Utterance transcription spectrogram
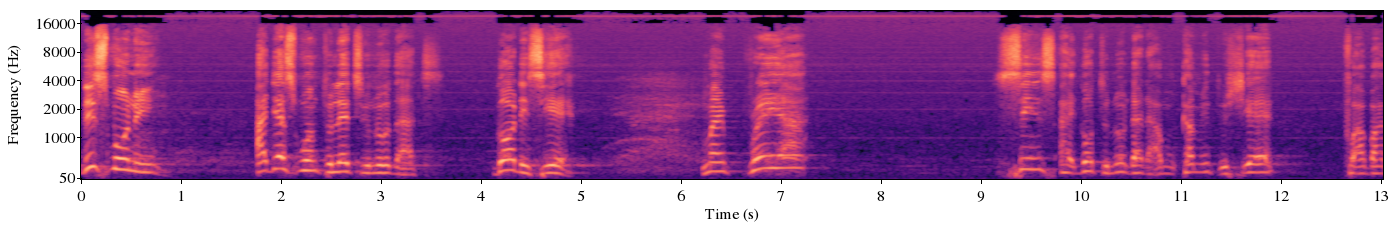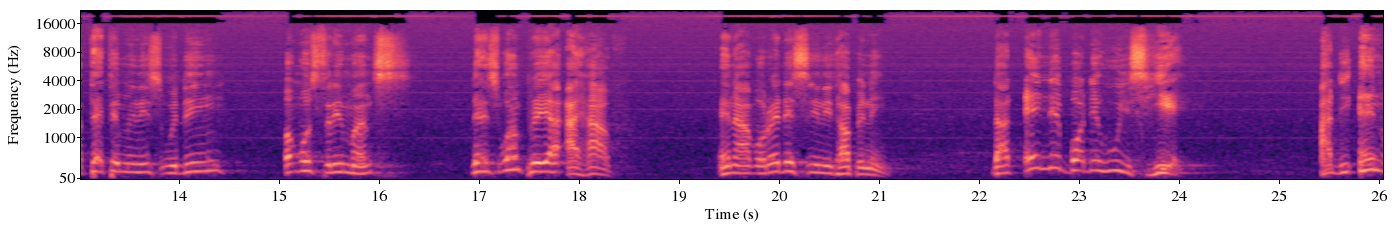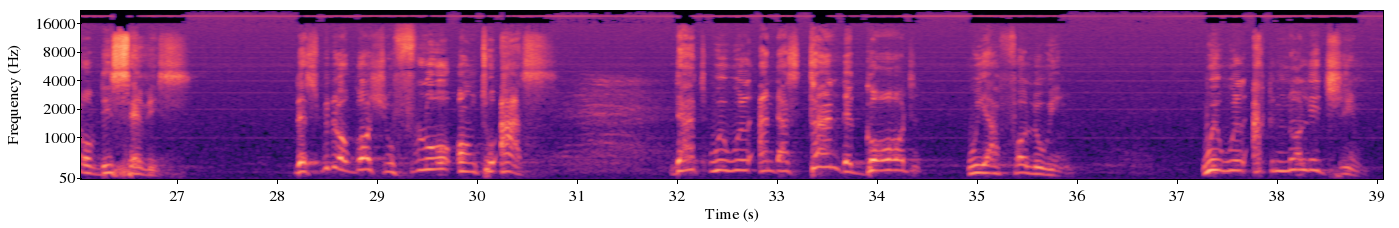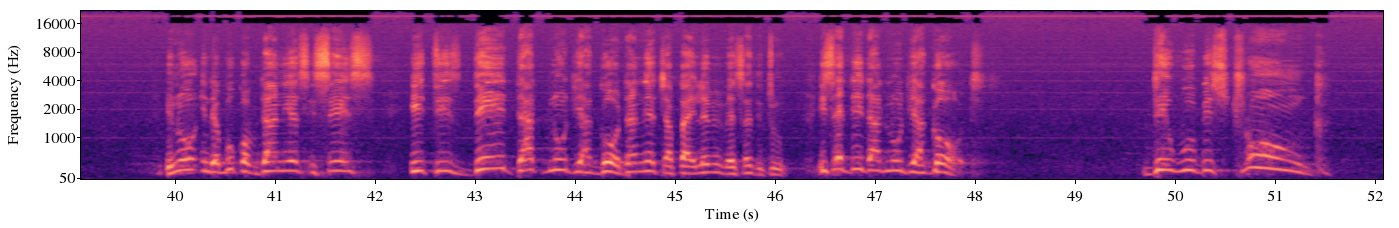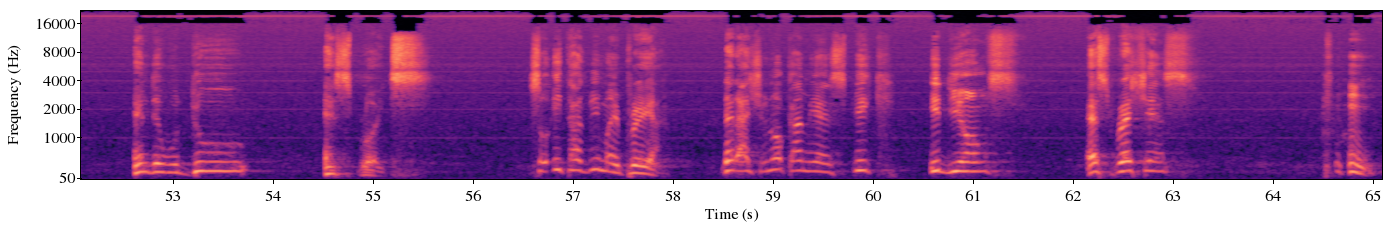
This morning, I just want to let you know that God is here. My prayer since I got to know that I'm coming to share for about 30 minutes within almost three months, there's one prayer I have, and I've already seen it happening. That anybody who is here at the end of this service, the Spirit of God should flow onto us. That we will understand the God we are following. We will acknowledge Him. You know, in the book of Daniel, it says, It is they that know their God. Daniel chapter 11, verse 32. He said, They that know their God, they will be strong and they will do exploits. So it has been my prayer that I should not come here and speak idioms, expressions. and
